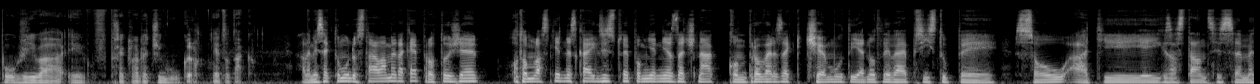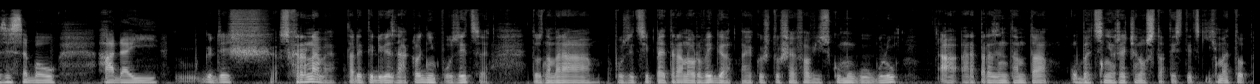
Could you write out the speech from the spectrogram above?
používá i v překladači Google. Je to tak. Ale my se k tomu dostáváme také proto, že O tom vlastně dneska existuje poměrně značná kontroverze, k čemu ty jednotlivé přístupy jsou a ti jejich zastánci se mezi sebou hádají. Když schrneme tady ty dvě základní pozice, to znamená pozici Petra Norviga jakožto šéfa výzkumu Google a reprezentanta obecně řečeno statistických metod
